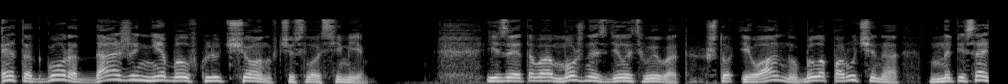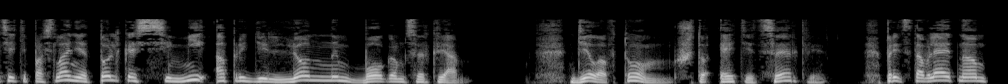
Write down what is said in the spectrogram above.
этот город даже не был включен в число семи. Из этого можно сделать вывод, что Иоанну было поручено написать эти послания только семи определенным Богом церквям. Дело в том, что эти церкви представляют нам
